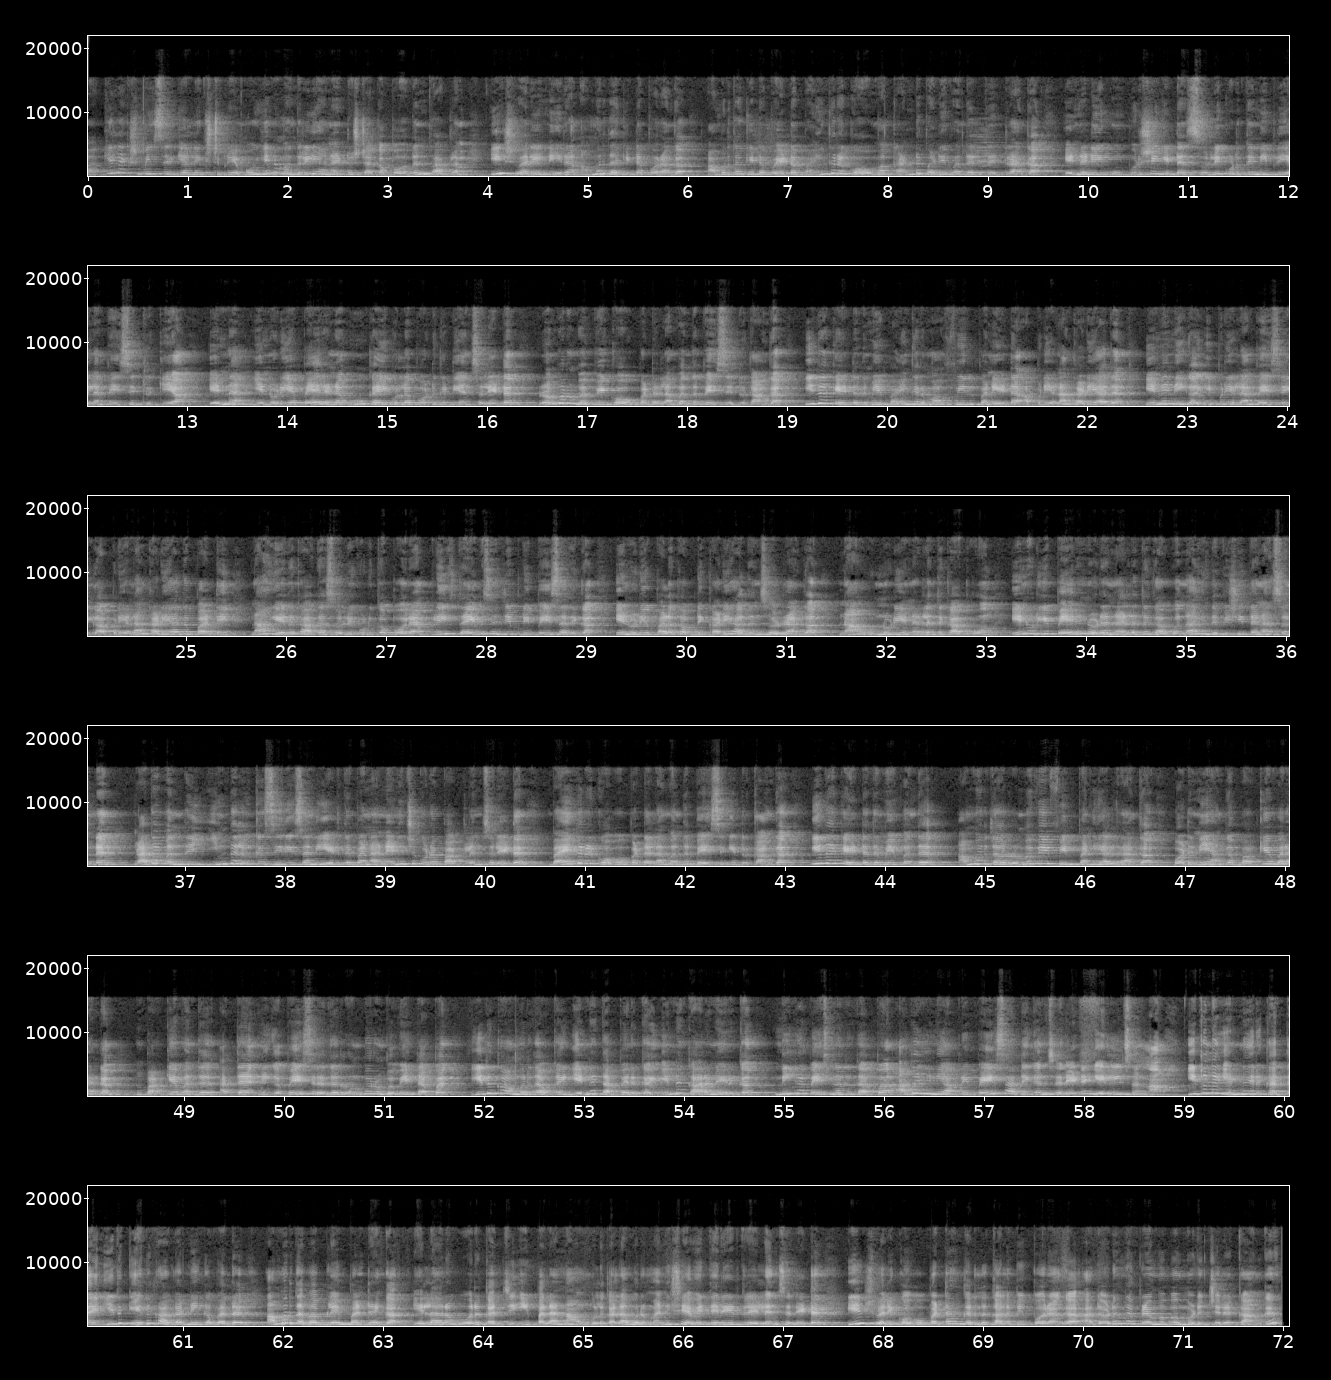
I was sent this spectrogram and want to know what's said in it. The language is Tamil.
பாக்கியலட்சுமி சீரியல் நெக்ஸ்ட் பிரேமோ என்ன மாதிரியான ட்விஸ்ட் ஆக போகுதுன்னு பார்க்கலாம். ஈஸ்வரி நேரா அமிர்தா கிட்ட போறாங்க. அமிர்தா கிட்ட போயிட்டு பயங்கர கோபமாக கண்டபடி வந்து திட்டுறாங்க. என்னடி உன் புருஷன்கிட்ட சொல்லி கொடுத்து நீ இப்படி எல்லாம் பேசிட்டு இருக்கியா? என்ன என்னுடைய பேர் என்ன? உன் கைக்குள்ளே போட்டுக்கிட்டியான்னு சொல்லிட்டு ரொம்ப ரொம்பவே கோவப்பட்டெல்லாம் வந்து பேசிட்டு இருக்காங்க. இதை கேட்டதுமே பயங்கரமாக ஃபீல் பண்ணிட்டு அப்படியெல்லாம் கிடையாது. என்ன நீங்கள் இப்படியெல்லாம் பேசுறீங்க? அப்படியெல்லாம் கிடையாது பாட்டி. நான் எதுக்காக சொல்லி கொடுக்க போறேன்? ப்ளீஸ் தயவு செஞ்சு இப்படி பேசாதீங்க. என்னுடைய அளவுக்கு அப்படி கிடையாதுன்னு சொல்றாங்க. நான் உன்னுடைய நல்லதுக்காகவும் என்னுடைய பேரனோட நல்லத்துக்காகவும் தான் இந்த விஷயத்த நான் சொன்னேன். அதை வந்து இந்த அளவுக்கு சீரியஸாக நீ எடுத்துப்பேன் நான் நினைச்சு கூட பார்க்கலன்னு சொல்லிட்டு பயங்கர கோபப்பட்டெல்லாம் வந்து பேசிக்கிட்டு இருக்காங்க. இதை கேட்டதுமே வந்து அமிர்தா ரொம்பவே ஃபீல் பண்ணி அழுறாங்க. உடனே அங்க பாக்கியம் வராங்க. பாக்கியம் வந்து அத்தை நீங்க பேசுறது ரொம்ப ரொம்பவே தப்பு. இதுக்கு அமிர்தாவுக்கு என்ன தப்பு இருக்கு? என்ன காரணம் இருக்கு? நீங்க பேசினது தப்பு. அதை இனி அப்படி பேசாதீங்கன்னு சொல்லிட்டு எழில் சொன்னா இதுல என்ன கத்தை. இதுக்கு எதுக்காக நீங்க வந்து அமிர்தாவை ப்ளேம் பண்றீங்க? எல்லாரும் ஒரு கட்சி. இப்பெல்லாம் நான் உங்களுக்கெல்லாம் ஒரு மனுஷியாவே தெரியறது இல்லைன்னு சொல்லிட்டு ஈஸ்வரி கோபப்பட்டு அங்கிருந்து கிளம்பி போறாங்க. அதோட இந்த பிரமபம் முடிச்சிருக்காங்க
